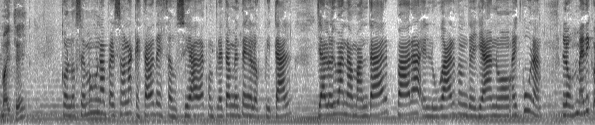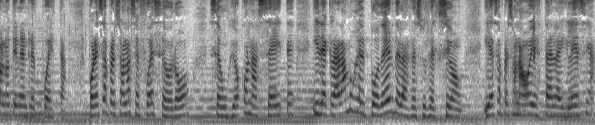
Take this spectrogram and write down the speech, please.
Maite conocemos una persona que estaba desahuciada completamente en el hospital, ya lo iban a mandar para el lugar donde ya no hay cura. Los médicos no tienen respuesta. Por esa persona se fue, se oró, se ungió con aceite y declaramos el poder de la resurrección. Y esa persona hoy está en la iglesia,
